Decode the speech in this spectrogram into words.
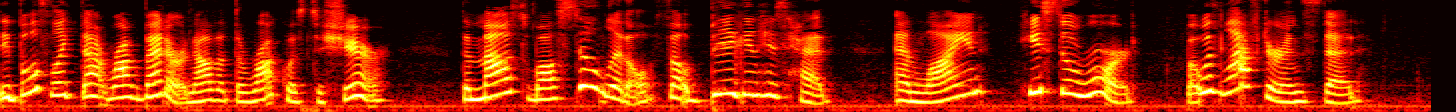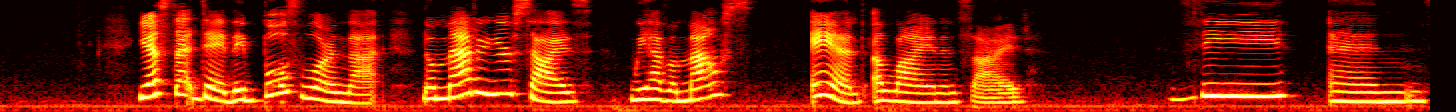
They both liked that rock better now that the rock was to share. The mouse, while still little, felt big in his head, and Lion, he still roared, but with laughter instead. Yes, that day they both learned that, no matter your size, we have a mouse and a lion inside. The end.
